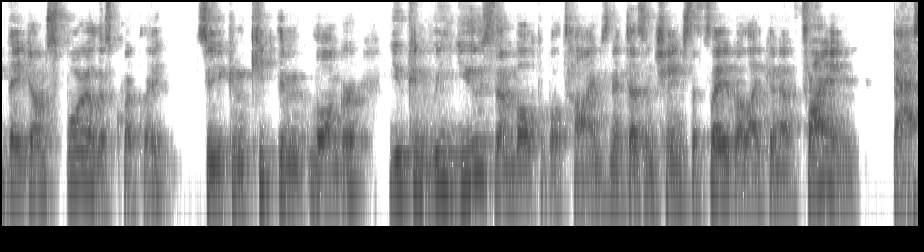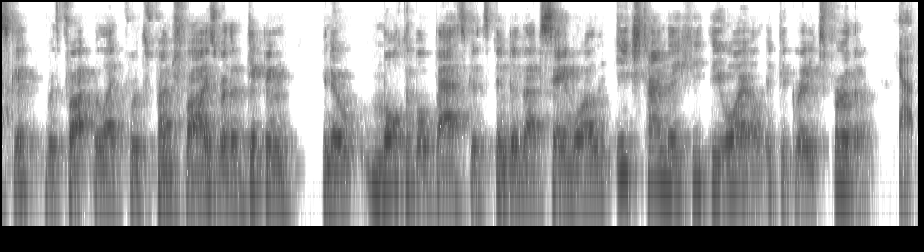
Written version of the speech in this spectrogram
they don't spoil as quickly. So you can keep them longer. You can reuse them multiple times and it doesn't change the flavor like in a frying basket with fr- like with French fries where they're dipping, you know, multiple baskets into that same oil. And each time they heat the oil, it degrades further. Yep.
